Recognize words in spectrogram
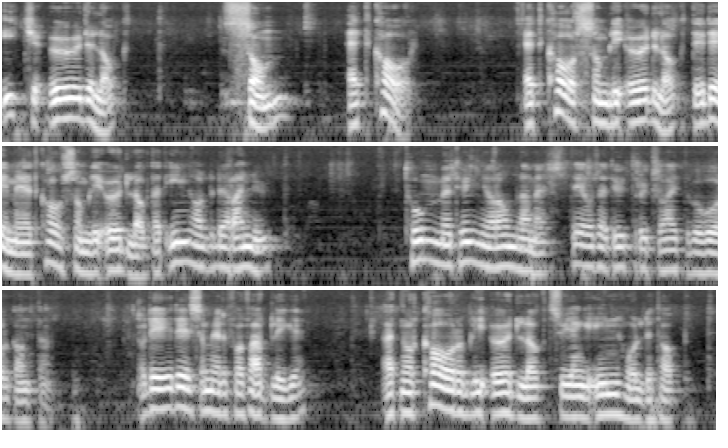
ikke ødelagt som et kar. Et kar som blir ødelagt, det er det med et kar som blir ødelagt, at innholdet det renner ut. Tomme tynner ramler mest. Det er også et uttrykk som heter på våre kanter. Og det er det som er det forferdelige, at når karet blir ødelagt, så går innholdet tapt.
